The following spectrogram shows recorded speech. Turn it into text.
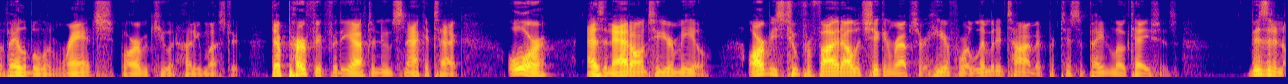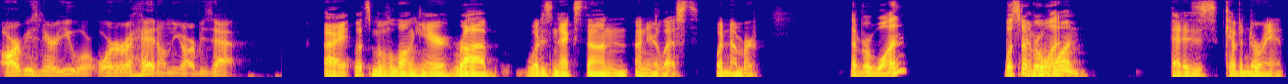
Available in ranch, barbecue, and honey mustard. They're perfect for the afternoon snack attack or as an add on to your meal. Arby's two for $5 chicken wraps are here for a limited time at participating locations. Visit an Arby's near you or order ahead on the Arby's app. All right, let's move along here. Rob, what is next on on your list? What number? Number one? What's number, one? That is Kevin Durant,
